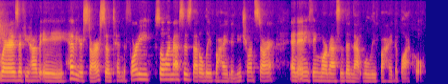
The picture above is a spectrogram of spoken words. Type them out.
whereas if you have a heavier star, so 10 to 40 solar masses, that'll leave behind a neutron star, and anything more massive than that will leave behind a black hole.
